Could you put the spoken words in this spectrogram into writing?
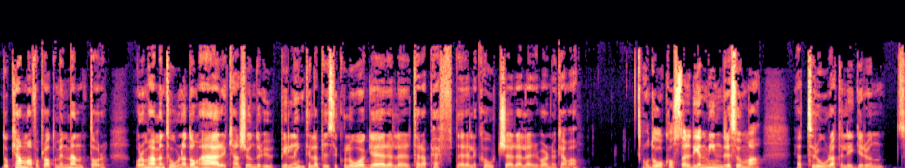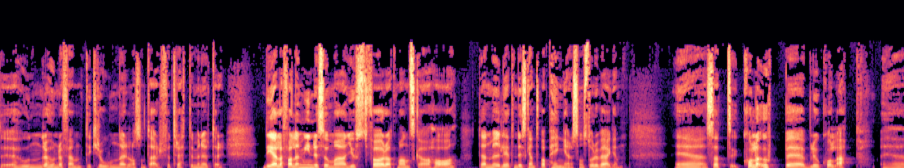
Då kan man få prata med en mentor. Och de här mentorerna de är kanske under utbildning till att bli psykologer eller terapeuter eller coacher eller vad det nu kan vara. Och då kostar det, det är en mindre summa. Jag tror att det ligger runt eh, 100-150 kronor eller något sånt där för 30 minuter. Det är i alla fall en mindre summa just för att man ska ha den möjligheten. Det ska inte vara pengar som står i vägen. Eh, så att kolla upp eh, Bluecall App. Eh,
